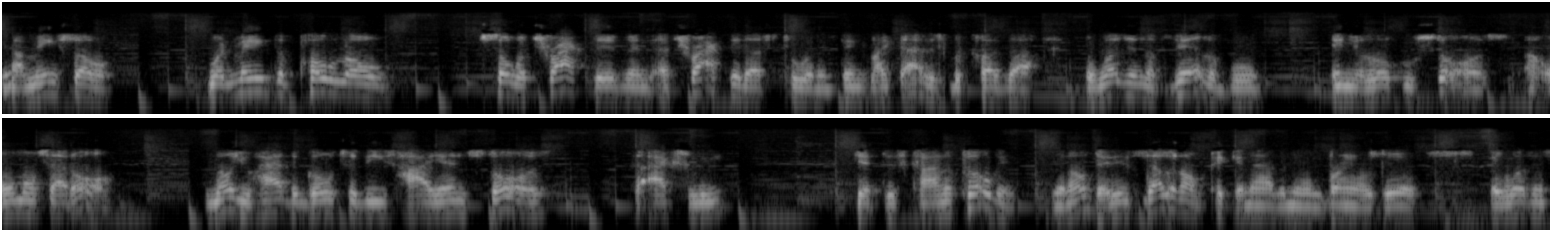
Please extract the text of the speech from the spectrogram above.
You know what I mean? So what made the polo so attractive and attracted us to it and things like that is because uh, it wasn't available in your local stores uh, almost at all. You know, you had to go to these high-end stores to actually get this kind of clothing. You know, they didn't sell it on Pitkin Avenue in Brownsville. They wasn't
